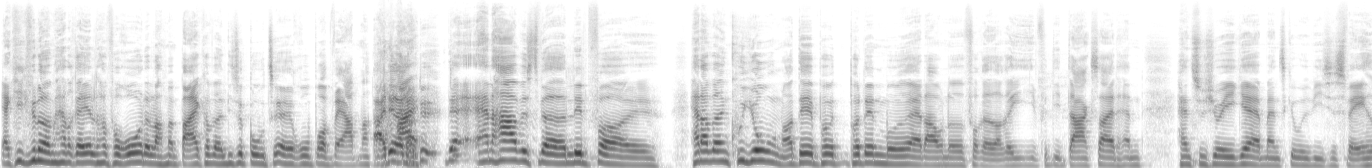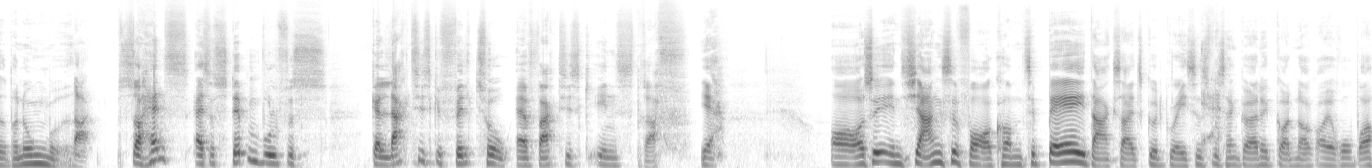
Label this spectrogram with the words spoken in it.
Jeg kan ikke finde ud af, om han reelt har forrådt, eller om han bare ikke har været lige så god til at erobre verdener. Ej, det er Ej, det, han har vist været lidt for... Øh, han har været en kujon, og det på, på den måde er der jo noget forræderi i, fordi Darkseid, han, han synes jo ikke, at man skal udvise svaghed på nogen måde. Nej. Så hans, altså Steppenwolfes galaktiske feltog er faktisk en straf. Ja. Og også en chance for at komme tilbage i Darkseids good graces, ja. hvis han gør det godt nok og erobrer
